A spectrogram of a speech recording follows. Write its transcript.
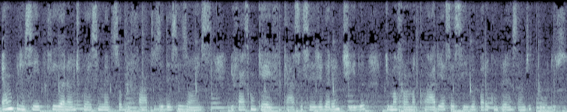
É um princípio que garante conhecimento sobre fatos e decisões e faz com que a eficácia seja garantida de uma forma clara e acessível para a compreensão de todos.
